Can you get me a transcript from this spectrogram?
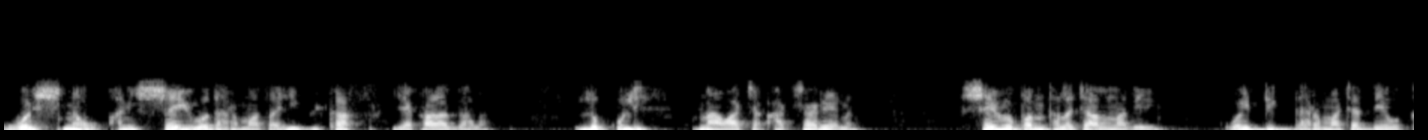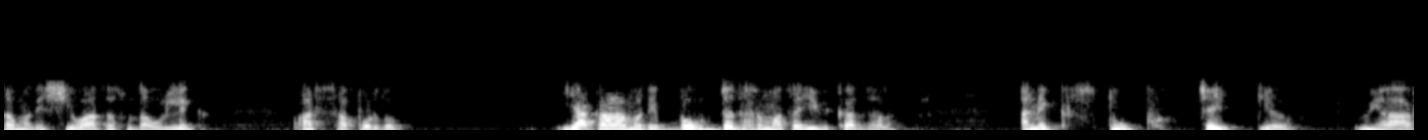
वैष्णव आणि शैव धर्माचाही विकास या काळात झाला. लकुलिस नावाच्या आचार्यानं शैव पंथाला चालना दिली. वैदिक धर्माच्या देवतामध्ये शिवाचा सुद्धा उल्लेख आज सापडतो या काळामध्ये बौद्ध धर्माचाही विकास झाला. अनेक स्तूप चैत्य विहार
